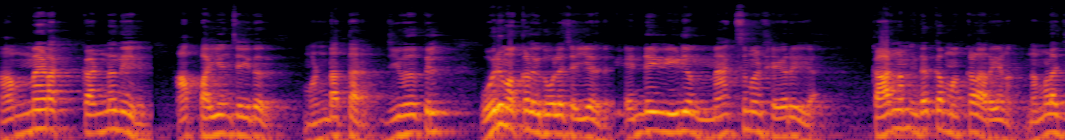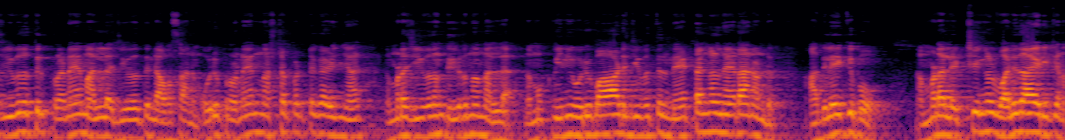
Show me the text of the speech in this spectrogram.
അമ്മയുടെ കണ്ണുനീര്. ആ പയ്യൻ ചെയ്തത് മണ്ടത്തരം. ജീവിതത്തിൽ ഒരു മക്കൾ ഇതുപോലെ ചെയ്യരുത്. എന്റെ ഈ വീഡിയോ മാക്സിമം ഷെയർ ചെയ്യുക. കാരണം ഇതൊക്കെ മക്കൾ അറിയണം. നമ്മളെ ജീവിതത്തിൽ പ്രണയമല്ല ജീവിതത്തിന്റെ അവസാനം. ഒരു പ്രണയം നഷ്ടപ്പെട്ടു കഴിഞ്ഞാൽ നമ്മുടെ ജീവിതം തീർന്നെന്നല്ല നമുക്ക് ഇനി ഒരുപാട് ജീവിതത്തിൽ നേട്ടങ്ങൾ നേടാനുണ്ട്. അതിലേക്ക് പോകും നമ്മുടെ ലക്ഷ്യങ്ങൾ വലുതായിരിക്കണം.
